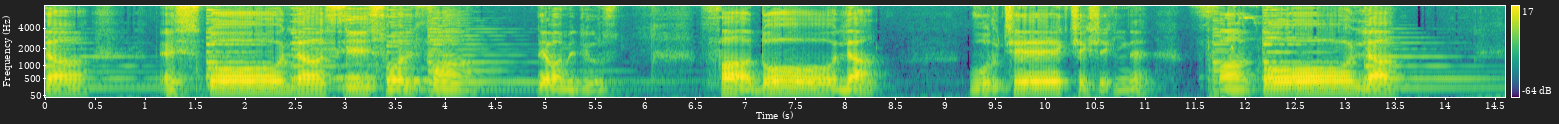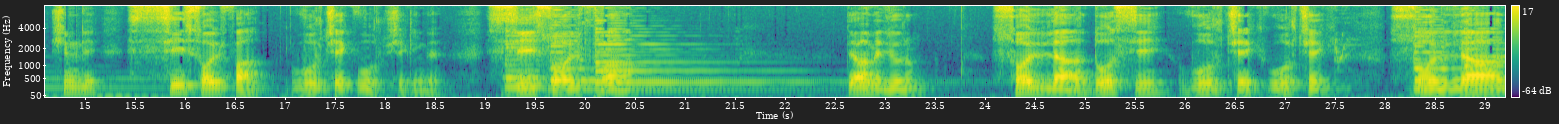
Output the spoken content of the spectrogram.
la, es, do, la, si, sol, fa. Devam ediyoruz. Fa, do, la. Vur, çek, çek şeklinde. Fa, do, la. Şimdi si, sol, fa. Vur, çek, vur şeklinde. Si, sol, fa. Devam ediyorum. Sol, la, do, si. Vur, çek, vur, çek. Sol, la,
